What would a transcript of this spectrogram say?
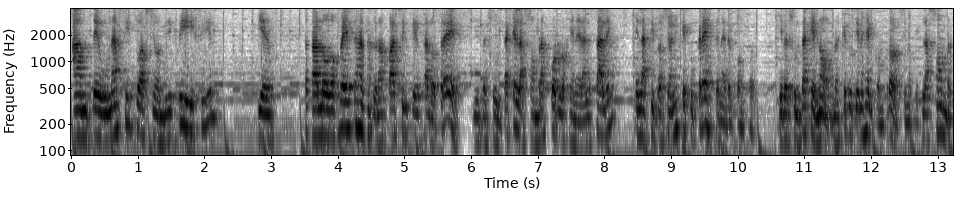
ante una situación difícil, piensa piénsalo dos veces, ante una fácil piénsalo tres. Y resulta que las sombras por lo general salen en las situaciones que tú crees tener el control. Y resulta que no, no es que tú tienes el control, sino que es la sombra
